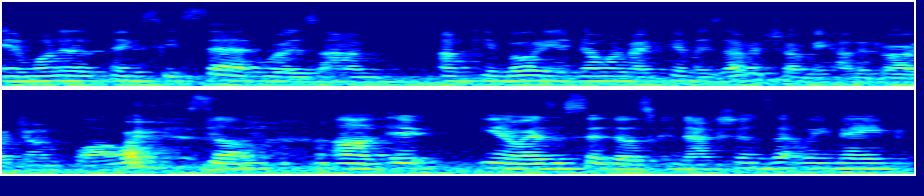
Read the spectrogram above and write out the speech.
and one of the things he said was, um, I'm Cambodian, no one in my family's ever shown me how to draw a John flower. so, um, it, you know, as I said, those connections that we make.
